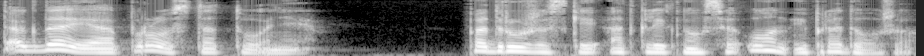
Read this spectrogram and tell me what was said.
Тогда я просто Тони. Подружески откликнулся он и продолжил.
